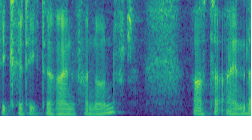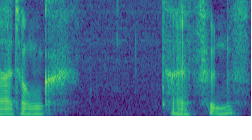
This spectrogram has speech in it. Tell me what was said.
die Kritik der reinen Vernunft, aus der Einleitung Teil 5.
